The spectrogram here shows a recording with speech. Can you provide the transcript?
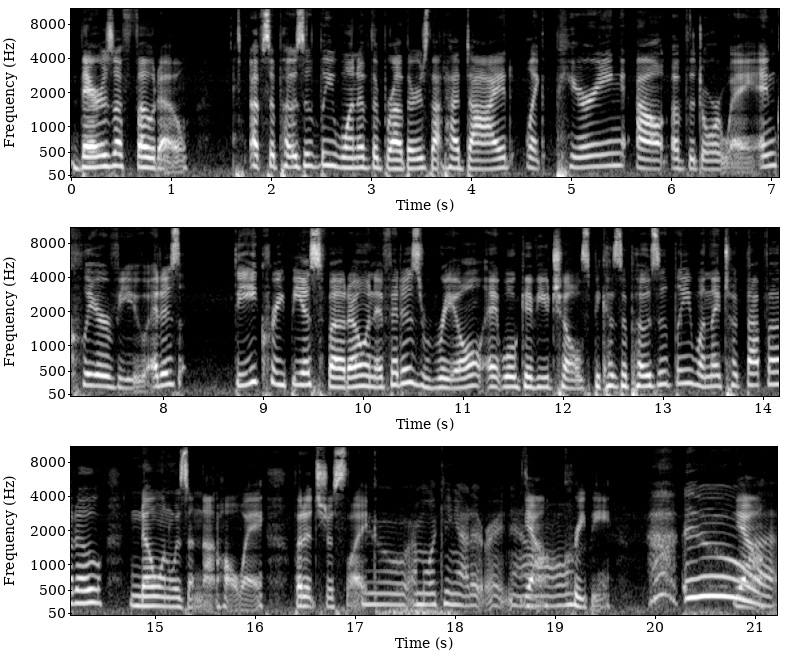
there's a photo of supposedly one of the brothers that had died, like peering out of the doorway in clear view. It is the creepiest photo, and if it is real, it will give you chills because supposedly when they took that photo, no one was in that hallway. But it's just like, Ew, I'm looking at it right now. yeah, creepy. Ew. Yeah.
